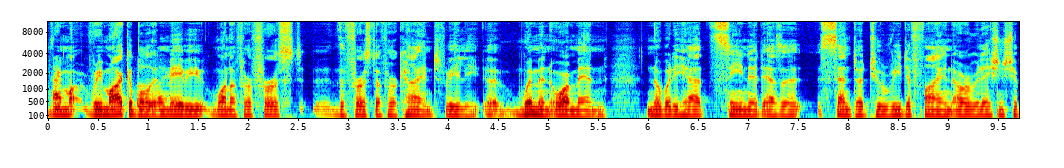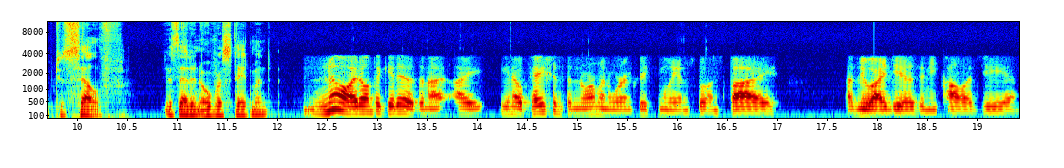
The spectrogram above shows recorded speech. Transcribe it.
Remar- remarkable and maybe one of her first, the first of her kind, really, uh, women or men nobody had seen it as a center to redefine our relationship to self. Is that an overstatement? No, I don't think it is. And I, I you know, Patience in Norman were increasingly influenced by uh, new ideas in ecology, and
